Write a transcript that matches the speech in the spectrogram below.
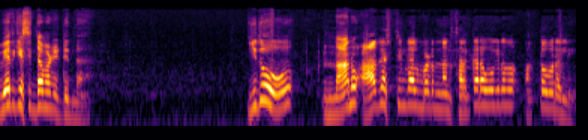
ವೇದಿಕೆ ಸಿದ್ಧ ಮಾಡಿಟ್ಟಿದ್ನ? ಇದು ನಾನು ಆಗಸ್ಟ್ ತಿಂಗಳಲ್ಲಿ ಮಾಡೋದು ನನ್ನ ಸರ್ಕಾರ ಹೋಗಿರೋದು ಅಕ್ಟೋಬರಲ್ಲಿ.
